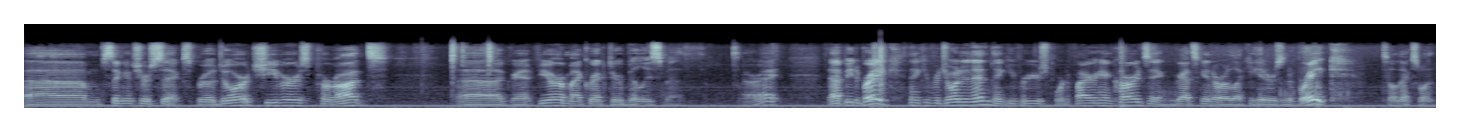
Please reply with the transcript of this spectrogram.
Um, signature six: Brodeur, Cheevers, Parent, uh, Grant Fuhr, Mike Richter, Billy Smith. All right, that be the break. Thank you for joining in. Thank you for your support of Firehand cards, and congrats again to our lucky hitters in the break. Until next one.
